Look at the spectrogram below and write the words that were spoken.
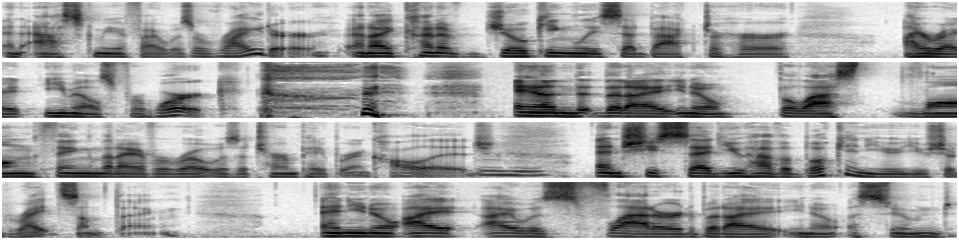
and asked me if i was a writer and i kind of jokingly said back to her i write emails for work and that I, you know, the last long thing that I ever wrote was a term paper in college. Mm-hmm. And she said, "You have a book in you. You should write something." And you know, I I was flattered, but I, you know, assumed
